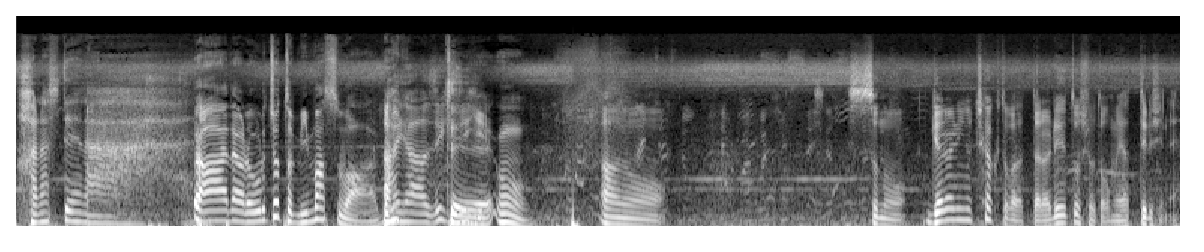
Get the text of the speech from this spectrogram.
話してえな。ああだから俺ちょっと見ますわ。あいやぜひぜひ。うん。あのそのギャラリーの近くとかだったら冷凍ショーとかもやってるしね。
